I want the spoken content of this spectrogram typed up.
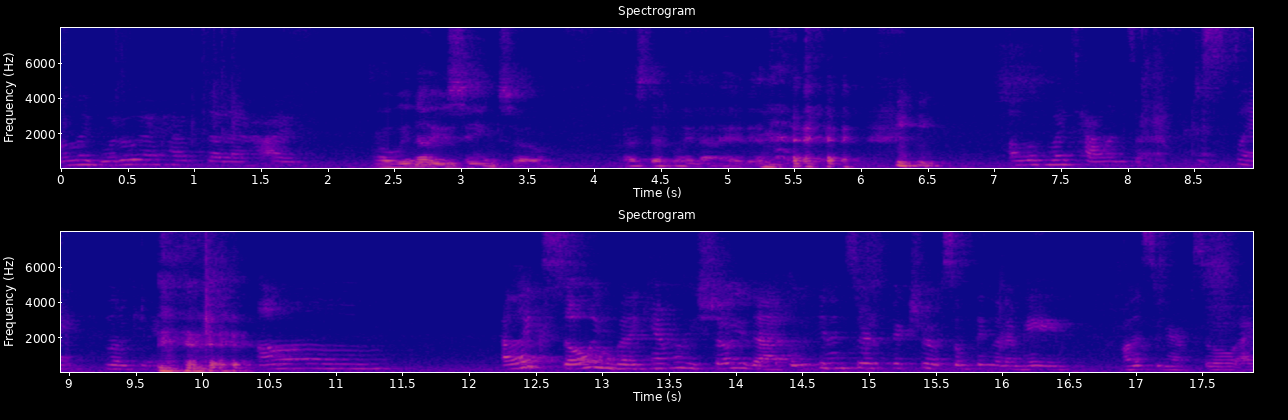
I'm like, what do I have that I hide? Well, we know you sing, so that's definitely not hidden. All of my talents are up for display. No I'm kidding. Um, I like sewing, but I can't really show you that. But we can insert a picture of something that I made on Instagram, so I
